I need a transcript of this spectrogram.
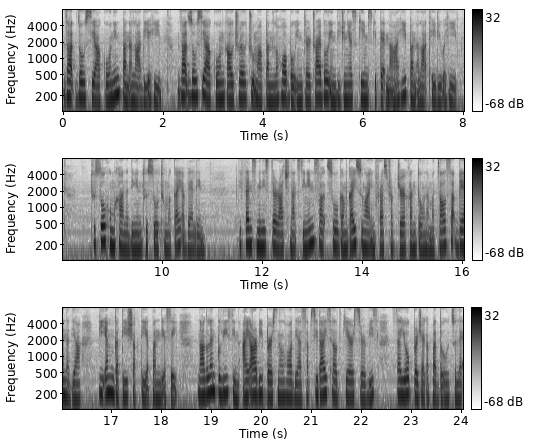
zat zosia konin pan ala di hi zat zosia kon cultural truma pan lo hobo intertribal indigenous games ki te na hi pan ala thei di hi thu so khana dingin thu so avelin Defense Minister Rajnath Singhin sa so gamkai sunga infrastructure khanto na machal sa be PM Gati Shakti apan dia se Nagaland Police in IRB personal ho dia subsidized healthcare service sa yok project apad do chule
